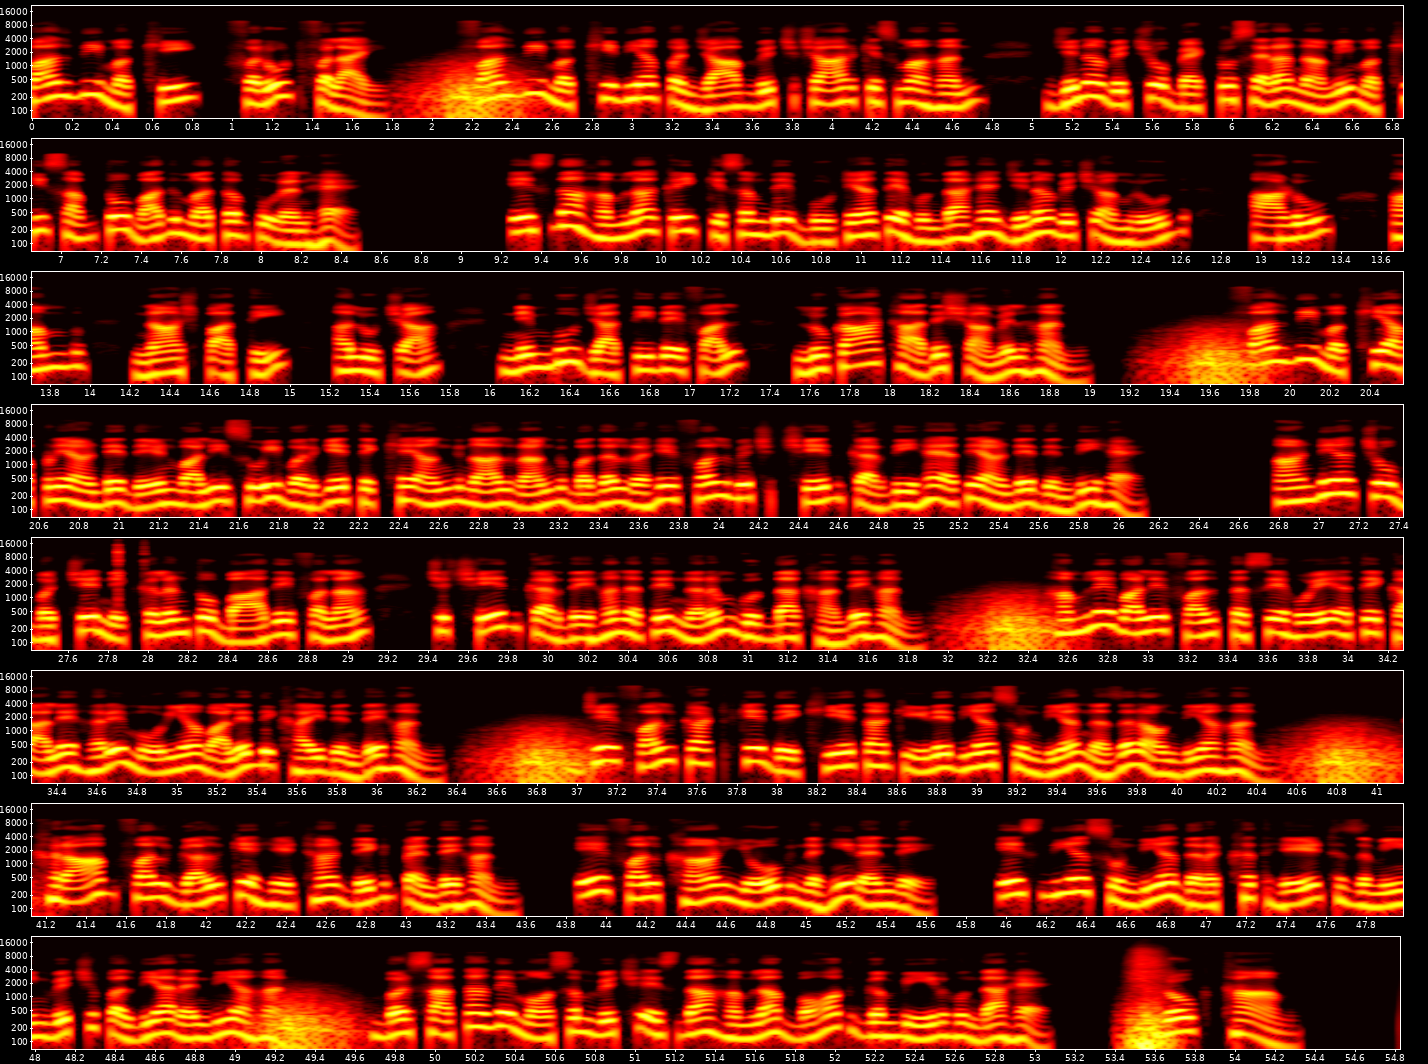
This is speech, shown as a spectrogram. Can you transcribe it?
ਫਲ ਦੀ ਮੱਖੀ, fruit fly. ਫਲ ਦੀ ਮੱਖੀ ਦੀਆਂ ਪੰਜਾਬ ਵਿੱਚ ਚਾਰ ਕਿਸਮਾਂ ਹਨ, ਜਿਨ੍ਹਾਂ ਵਿੱਚੋਂ ਬੈਕਟੋਸੈਰਾ ਨਾਮੀ ਮੱਖੀ ਸਭ ਤੋਂ ਵੱਧ ਮਹੱਤਵਪੂਰਨ ਹੈ। ਇਸ ਦਾ ਹਮਲਾ ਕਈ ਕਿਸਮ ਦੇ ਬੂਟਿਆਂ ਤੇ ਹੁੰਦਾ ਹੈ, ਜਿਨ੍ਹਾਂ ਵਿੱਚ ਅਮਰੂਦ, ਆੜੂ, ਅੰਬ, ਨਾਸ਼ਪਾਤੀ, ਅਲੂਚਾ, ਨਿੰਬੂ ਜਾਤੀ ਦੇ ਫਲ ਲੁਕਾਠ ਆਦਿ ਸ਼ਾਮਿਲ ਹਨ। ਫਲ ਦੀ ਮੱਖੀ ਆਪਣੇ ਆਂਡੇ ਦੇਣ ਵਾਲੀ ਸੂਈ ਵਰਗੇ ਤਿੱਖੇ ਅੰਗ ਨਾਲ ਰੰਗ ਬਦਲ ਰਹੇ ਫਲ ਵਿੱਚ ਛੇਦ ਕਰਦੀ ਹੈ ਅਤੇ ਆਂਡੇ ਦਿੰਦੀ ਹੈ। ਆਂਡਿਆਂ ਚੋਂ ਬੱਚੇ ਨਿਕਲਣ ਤੋਂ ਬਾਅਦ ਇਹ ਫਲਾਂ 'ਚ ਛੇਦ ਕਰਦੇ ਹਨ ਅਤੇ ਨਰਮ ਗੁੱਦਾ ਖਾਂਦੇ ਹਨ। ਹਮਲੇ ਵਾਲੇ ਫਲ ਤਸੇ ਹੋਏ ਅਤੇ ਕਾਲੇ ਹਰੇ ਮੋਰੀਆਂ ਵਾਲੇ ਦਿਖਾਈ ਦਿੰਦੇ ਹਨ। ਜੇ ਫਲ ਕੱਟ ਕੇ ਦੇਖੀਏ ਤਾਂ ਕੀੜੇ ਦੀਆਂ ਸੁੰਡੀਆਂ ਨਜ਼ਰ ਆਉਂਦੀਆਂ ਹਨ। ਖਰਾਬ ਫਲ ਗਲ ਕੇ ਹੇਠਾਂ ਡਿੱਗ ਪੈਂਦੇ ਹਨ। ਇਹ ਫਲ ਖਾਣ ਯੋਗ ਨਹੀਂ ਰਹਿੰਦੇ। ਇਸ ਦੀਆਂ ਸੁੰਡੀਆਂ ਦਰਖਤ ਹੇਠ ਜ਼ਮੀਨ ਵਿੱਚ ਪਲਦੀਆਂ ਰਹਿੰਦੀਆਂ ਹਨ। ਬਰਸਾਤਾਂ ਦੇ ਮੌਸਮ ਵਿੱਚ ਇਸ ਦਾ ਹਮਲਾ ਬਹੁਤ ਗੰਭੀਰ ਹੁੰਦਾ ਹੈ। ਰੋਕਥਾਮ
